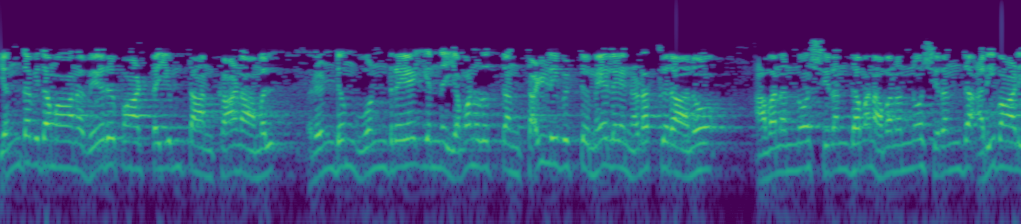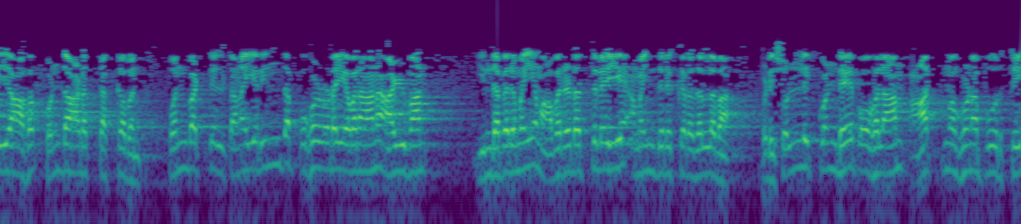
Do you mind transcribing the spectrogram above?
எந்த விதமான வேறுபாட்டையும் தான் காணாமல் ரெண்டும் ஒன்றே என்னை எவனொருத்தன் தள்ளிவிட்டு மேலே நடக்கிறானோ அவனன்னோ சிறந்தவன் அவனன்னோ சிறந்த அறிவாளியாக கொண்டாடத்தக்கவன். பொன்பட்டில் தனையறிந்த புகழுடையவனான ஆழ்வான் இந்த பெருமையும் அவரிடத்திலேயே அமைந்திருக்கிறதல்லவா? இப்படி சொல்லிக் கொண்டே போகலாம். ஆத்ம குணபூர்த்தி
